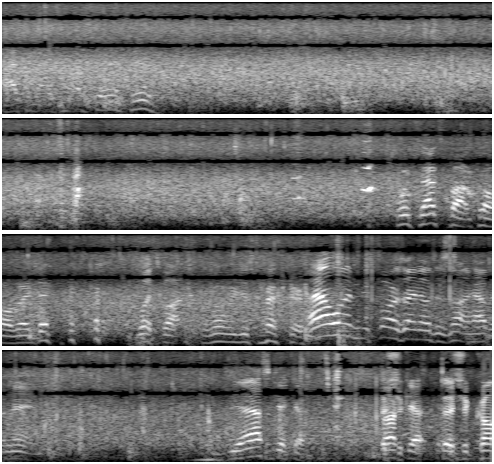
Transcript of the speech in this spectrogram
That's a nice house there, too. What's that spot called right there? What spot? The one we just measured. That one, as far as I know, does not have a name. The ass kicker. They should, they should call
